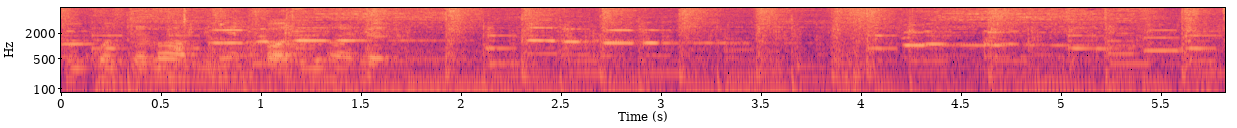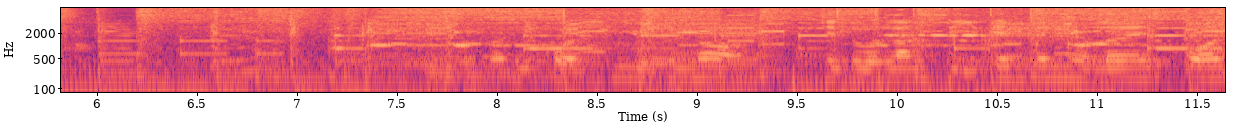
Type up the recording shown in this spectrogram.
ทุกคนจะรอดไหมเนี่ยขอดูหน่อยเถอะดูเหมือนว่าทุกคนที่อยู่ข้างนอก จะโดนรังสีเต็มเป็นหมดเลยทุกคน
